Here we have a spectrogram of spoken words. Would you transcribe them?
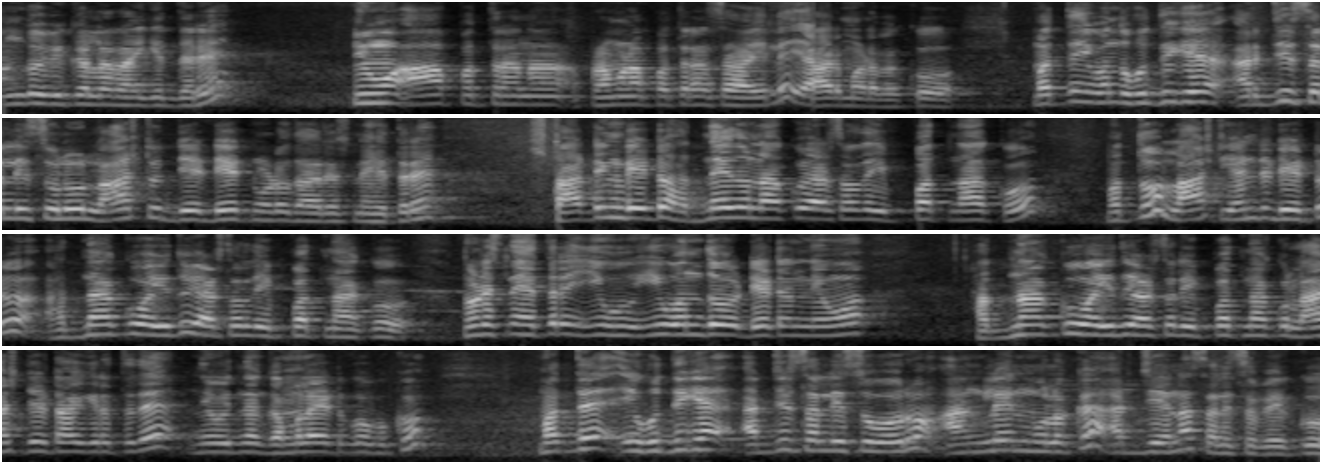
ಅಂಗವಿಕಲರಾಗಿದ್ದರೆ ನೀವು ಆ ಪತ್ರನ, ಪ್ರಮಾಣ ಪತ್ರ ಸಹ ಇಲ್ಲಿ ಆ್ಯಡ್ ಮಾಡಬೇಕು. ಮತ್ತು ಈ ಒಂದು ಹುದ್ದೆಗೆ ಅರ್ಜಿ ಸಲ್ಲಿಸಲು ಲಾಸ್ಟ್ ಡೇ ಡೇಟ್ ನೋಡೋದಾದ್ರೆ ಸ್ನೇಹಿತರೆ ಸ್ಟಾರ್ಟಿಂಗ್ ಡೇಟು ಹದಿನೈದು ನಾಲ್ಕು ಎರಡು ಸಾವಿರದ ಇಪ್ಪತ್ತ್ನಾಲ್ಕು ಮತ್ತು ಲಾಸ್ಟ್ ಎಂಡ್ ಡೇಟು ಹದಿನಾಲ್ಕು ಐದು ಎರಡು ಸಾವಿರದ ಇಪ್ಪತ್ತ್ನಾಲ್ಕು ನೋಡಿ ಸ್ನೇಹಿತರೆ, ಈ ಈ ಒಂದು ಡೇಟನ್ನು ನೀವು ಹದಿನಾಲ್ಕು ಐದು ಎರಡು ಸಾವಿರದ ಇಪ್ಪತ್ನಾಲ್ಕು ಲಾಸ್ಟ್ ಡೇಟ್ ಆಗಿರುತ್ತದೆ. ನೀವು ಇದನ್ನ ಗಮನ ಇಟ್ಕೋಬೇಕು. ಮತ್ತು ಈ ಹುದ್ದೆಗೆ ಅರ್ಜಿ ಸಲ್ಲಿಸುವವರು ಆನ್ಲೈನ್ ಮೂಲಕ ಅರ್ಜಿಯನ್ನು ಸಲ್ಲಿಸಬೇಕು.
